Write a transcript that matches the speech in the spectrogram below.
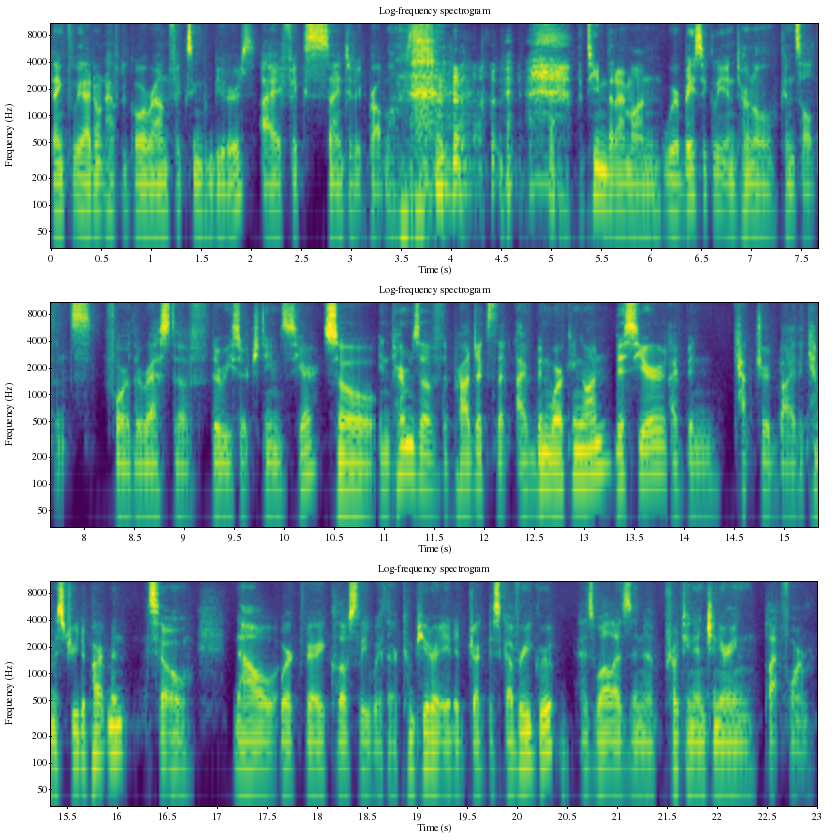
Thankfully, I don't have to go around fixing computers. I fix scientific problems. the team that I'm on, we're basically internal consultants for the rest of the research teams here. So, in terms of the projects that I've been working on this year, I've been captured by the chemistry department. So, now work very closely with our computer aided drug discovery group, as well as in a protein engineering platform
